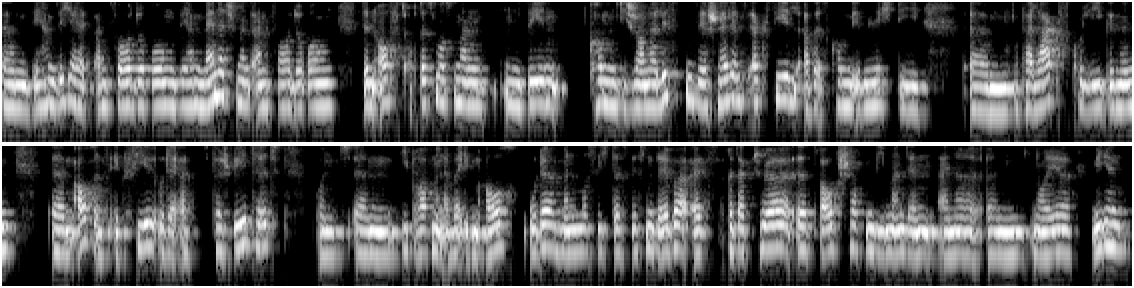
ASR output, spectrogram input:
Ähm, sie haben Sicherheitsanforderungen, sie haben Managementanforderungen. Denn oft, auch das muss man hm, sehen, kommen die Journalisten sehr schnell ins Exil, aber es kommen eben nicht die ähm, Verlagskolleginnen ähm, auch ins Exil oder erst verspätet. Und ähm, die braucht man aber eben auch. Oder man muss sich das Wissen selber als Redakteur äh, drauf schaffen, wie man denn eine ähm, neue Medien,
